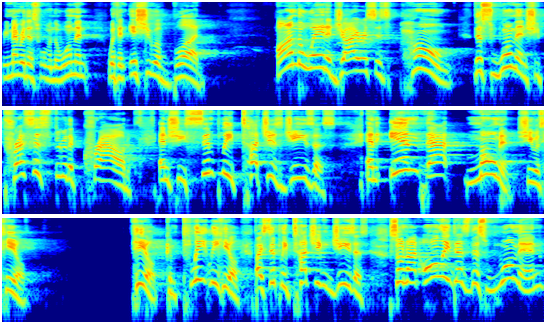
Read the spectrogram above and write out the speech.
remember this woman, the woman with an issue of blood. On the way to Jairus' home, this woman, she presses through the crowd and she simply touches Jesus. And in that moment, she was healed healed, completely healed by simply touching Jesus. So not only does this woman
